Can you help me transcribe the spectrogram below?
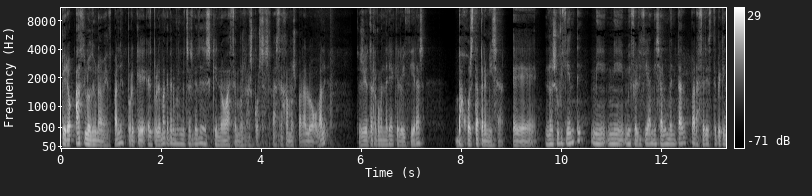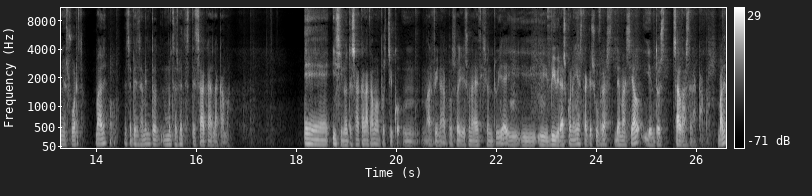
pero hazlo de una vez, ¿vale? Porque el problema que tenemos muchas veces es que no hacemos las cosas, las dejamos para luego, ¿vale? Entonces yo te recomendaría que lo hicieras bajo esta premisa. Eh, no es suficiente mi, mi, mi, felicidad, mi salud mental para hacer este pequeño esfuerzo, ¿vale? Ese pensamiento muchas veces te saca de la cama. Eh, y si no te saca la cama, pues chico, mm, al final, pues oye, es una decisión tuya y, vivirás con ella hasta que sufras demasiado y entonces salgas de la cama, ¿vale?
